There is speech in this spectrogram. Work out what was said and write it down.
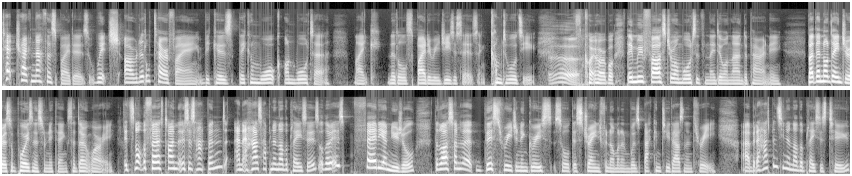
tetragnatha spiders, which are a little terrifying because they can walk on water like little spidery Jesuses and come towards you. It's quite horrible. They move faster on water than they do on land, apparently. But they're not dangerous or poisonous or anything, so don't worry. It's not the first time that this has happened, and it has happened in other places, although it is fairly unusual. The last time that this region in Greece saw this strange phenomenon was back in 2003, uh, but it has been seen in other places too.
